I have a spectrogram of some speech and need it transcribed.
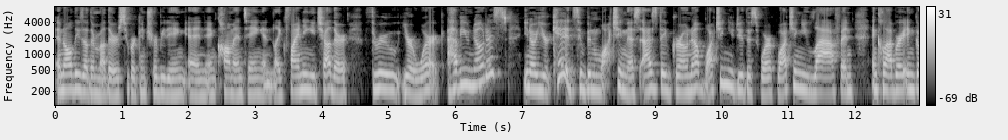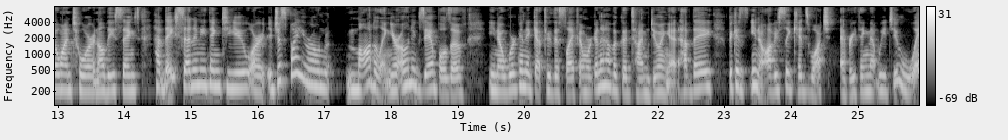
and all these other mothers who are contributing and, and commenting and like finding each other through your work. Have you noticed, you know, your kids who've been watching this as they've grown up, watching you do this work, watching you laugh and and collaborate and go on tour and all these things, have they said anything to you or just by your own modeling, your own examples of, you know, we're going to get through this life and we're going to have a good time doing it. Have they because, you know, obviously kids watch everything that we do way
